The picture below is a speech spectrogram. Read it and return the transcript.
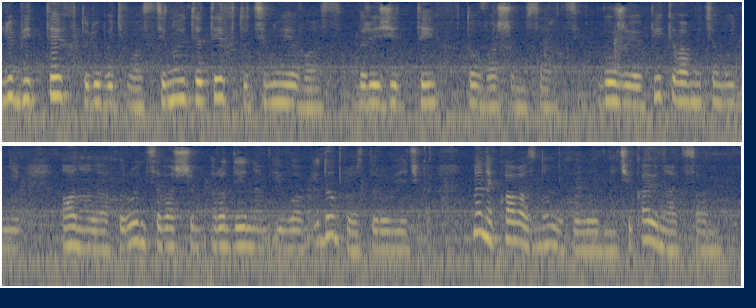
Любіть тих, хто любить вас, цінуйте тих, хто цінує вас, бережіть тих, хто в вашому серці. Божої опіки вам у цьому дні, ангела-охоронця вашим родинам і вам, і доброго здоров'ячка. У мене кава знову холодна. Чекаю на Оксану.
